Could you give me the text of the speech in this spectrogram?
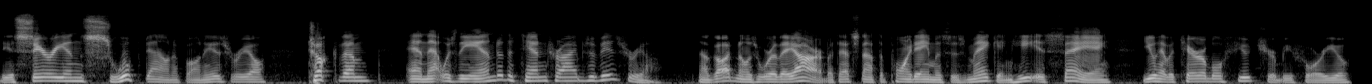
The Assyrians swooped down upon Israel, took them, and that was the end of the ten tribes of Israel. Now, God knows where they are, but that's not the point Amos is making. He is saying, You have a terrible future before you,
